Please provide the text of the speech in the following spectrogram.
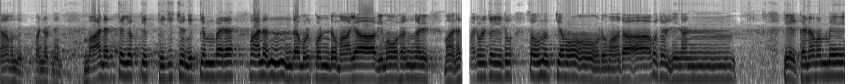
ആ മുന്നൂറ്റി വൺ നോട്ട് നയൻ മാനത്തെയൊക്കെ ത്യജിച്ചു നിത്യം വര മാനന്ദമുൾക്കൊണ്ടു മായാവിമോഹങ്ങൾ മനസ്മരുൾ ചെയ്തു സൗമുഖ്യമോടു മാതാവു ചൊല്ലിനൻ. കേൾക്കണമമ്മേ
